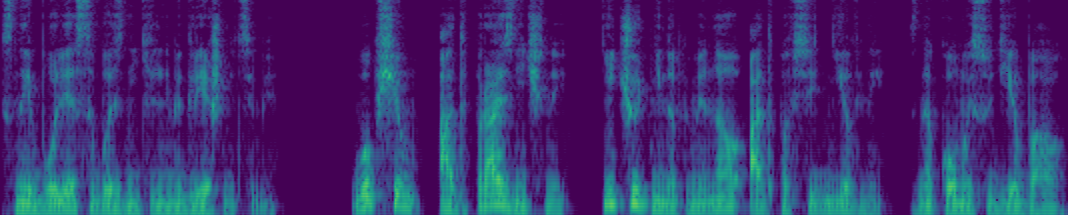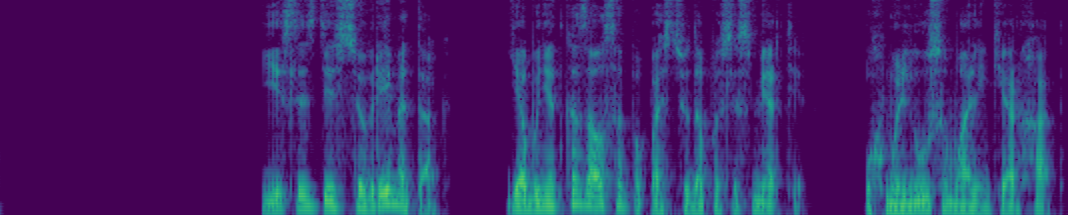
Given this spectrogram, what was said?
с наиболее соблазнительными грешницами. В общем, ад праздничный ничуть не напоминал ад повседневный, знакомый судье Бао. Если здесь все время так, я бы не отказался попасть сюда после смерти, ухмыльнулся маленький Архат.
